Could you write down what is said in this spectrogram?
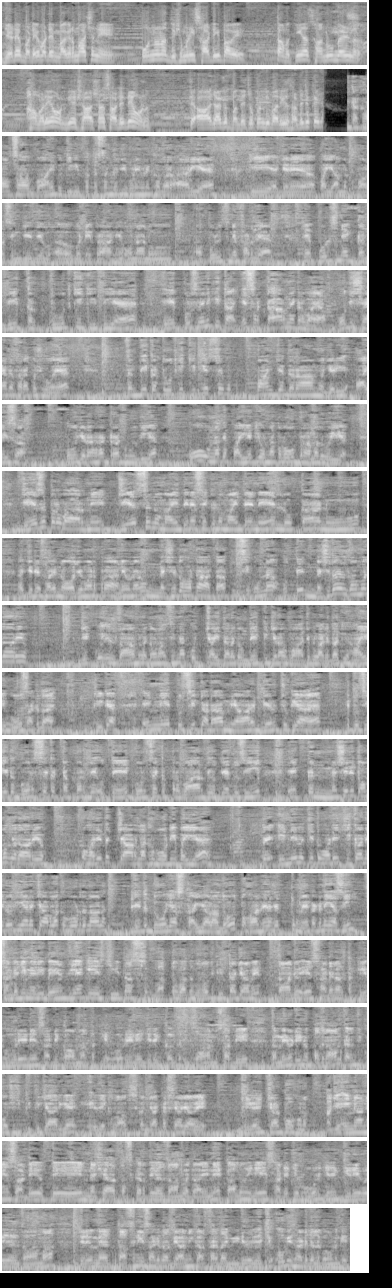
ਜਿਹੜੇ ਵੱਡੇ ਵੱਡੇ ਮਗਰਮੱਛ ਨੇ, ਉਹਨਾਂ ਨਾਲ ਦੁਸ਼ਮਣੀ ਸਾਡੀ ਪਵੇ, ਧਮਕੀਆਂ ਸਾਨੂੰ ਮਿਲਣ, ਹਮਲੇ ਹੋਣ ਦੀਆਂ ਸ਼ਾਸਨਾਂ ਸਾਡੇ ਤੇ ਹੋਣ, ਤੇ ਆ ਜਾ ਕੇ ਬੰਦੇ ਚੁੱਕਣ ਦੀ ਵਾਰੀ ਸਾਡੇ ਚੁੱਕੇ ਕਾ ਖਾਲਸਾ ਵਾਹਿਗੁਰੂ ਜੀ ਕੀ ਫਤਿਹ। ਸੰਗਤ ਜੀ, ਹੁਣੇ ਹੁਣੇ ਖਬਰ ਆ ਰਹੀ ਹੈ ਕਿ ਜਿਹੜੇ ਭਾਈ ਅਮਰਪਾਲ ਸਿੰਘ ਜੀ ਦੇ ਵੱਡੇ ਭਰਾ ਨੇ, ਉਹਨਾਂ ਨੂੰ ਪੁਲਿਸ ਨੇ ਫੜ ਲਿਆ। ਤੇ ਪੁਲਿਸ ਨੇ ਗੰਦੀ ਕਰਤੂਤ ਕੀ ਕੀਤੀ ਹੈ? ਇਹ ਪੁਲਿਸ ਨੇ ਨਹੀਂ ਕੀਤਾ, ਇਹ ਸਰਕਾਰ ਨੇ ਕਰਵਾਇਆ। ਉਹਦੀ ਸ਼ਾਇਦ ਸਾਰਾ ਕੁਝ ਹੋਇਆ ਗੰਦੀ ਕਰਤੂਤ ਕੀ ਕੀਤੀ ਸਿਰਫ 5 ਗ੍ਰਾਮ ਜਿਹੜੀ ਆਈਸ ਆ ਉਹ ਜਿਹੜਾ ਹੈ ਡਰਗ ਹੁੰਦੀ ਹੈ, ਉਹ ਉਹਨਾਂ ਤੇ ਪਾਈ ਹੈ ਕਿ ਉਹਨਾਂ ਕੋਲੋਂ ਉਹ ਬਰਾਮਦ ਹੋਈ ਹੈ। ਜਿਸ ਪਰਿਵਾਰ ਨੇ, ਜਿਸ ਨੁਮਾਇੰਦੇ ਨੇ, ਸਿੱਖ ਨੁਮਾਇੰਦੇ ਨੇ ਲੋਕਾਂ ਨੂੰ, ਜਿਹੜੇ ਸਾਰੇ ਨੌਜਵਾਨ ਭਰਾ ਨੇ, ਉਹਨਾਂ ਨੂੰ ਨਸ਼ੇ ਤੋਂ ਹਟਾਤਾ, ਤੁਸੀਂ ਉਹਨਾਂ ਉੱਤੇ ਨਸ਼ੇ ਦਾ ਇਲਜ਼ਾਮ ਲਗਾ ਰਹੇ ਹੋ? ਜੇ ਕੋਈ ਇਲਜ਼ਾਮ ਲਗਾਉਣਾ ਸੀ ਨਾ, ਕੋਈ ਚਾਹੀਦਾ ਲਗਾਉਂਦੇ ਕਿ ਜਿਹੜਾ ਵਾਜਬ ਲੱਗਦਾ ਕਿ ਹਾਂ, ਇਹ ਹੋ ਸਕਦਾ ਹੈ। ਠੀਕ ਹੈ? ਇੰਨੇ ਤੁਸੀਂ ਤੁਹਾਡਾ ਮਿਆਰ ਗਿਰ ਚੁੱਕਿਆ ਹੈ ਕਿ ਤੁਸੀਂ ਇੱਕ ਗੁਰਸਿੱਖ ਟੱਬਰ ਦੇ ਉੱਤੇ, ਗੁਰਸਿੱਖ ਪਰਿਵਾਰ ਦੇ ਉੱਤੇ ਤੁਸੀਂ ਇੱਕ ਨਸ਼ੇ ਦੀ ਤੋਮਤ ਲਗਾ ਰਹੇ ਹੋ। ਉਹ ਹਜੇ ਤਾਂ 4 ਲੱਖ ਵੋਟ ਹੀ ਪਈ ਹੈ। ਤੇ ਇੰਨੇ ਵਿੱਚ ਤੁਹਾਡੀ ਚੀਕਾਂ ਨਿਕਲ ਗਈਆਂ ਨੇ 4 ਲੱਖ ਵੋਟ ਦੇ ਨਾਲ। ਜੇ ਤੇ 2027 ਵਾਲਾਂ ਤੋਂ ਤੁਹਾਡੇ ਨਾਲ ਧੂਏ ਕੱਢਣੇ ਅਸੀਂ। ਸੰਗਤ ਜੀ, ਮੇਰੀ ਬੇਨਤੀ ਹੈ ਕਿ ਇਸ ਚੀਜ਼ ਦਾ ਵੱਧ ਤੋਂ ਵੱਧ ਵਿਰੋਧ ਕੀਤਾ ਜਾਵੇ, ਤਾਂ ਜੋ ਇਹ ਸਾਡੇ ਨਾਲ ਧੱਕੇ ਹੋ ਰਹੇ ਨੇ, ਸਾਡੀ ਕੌਮ ਨਾਲ ਧੱਕੇ ਹੋ ਰਹੇ ਨੇ, ਜਿਹੜੇ ਗਲਤ ਇਲਜ਼ਾਮ ਸਾਡੀ ਕਮਿਊਨਿਟੀ ਨੂੰ ਬਦਨਾਮ ਕਰਨ ਦੀ ਕੋਸ਼ਿਸ਼ ਕੀਤੀ ਜਾ ਰਹੀ ਹੈ, ਇਹਦੇ ਖਿਲਾਫ ਸਕੰਜਾ ਕੱਸਿਆ ਜਾਵੇ। ਠੀਕ ਜਾਗੋ ਹੁਣ। ਅੱਜ ਇਹਨਾਂ ਨੇ ਸਾਡੇ ਉੱਤੇ ਨਸ਼ਾ ਤਸਕਰ ਦੇ ਇਲਜ਼ਾਮ ਲਗਾਏ ਨੇ। ਕੱਲ ਨੂੰ ਇਹਨੇ ਸਾਡੇ ਤੇ ਹੋਰ ਜਿਹੜੇ ਗਿਰੇ ਹੋਏ ਇਲਜ਼ਾਮ ਆ, ਜਿਹੜੇ ਮੈਂ ਦੱਸ ਨਹੀਂ ਸਕਦਾ, ਬਿਆਨ ਨਹੀਂ ਕਰ ਸਕਦਾ ਵੀਡੀਓ ਦੇ ਵਿੱਚ, ਉਹ ਵੀ ਸਾਡੇ ਤੇ ਲਗਾਉਣਗੇ।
